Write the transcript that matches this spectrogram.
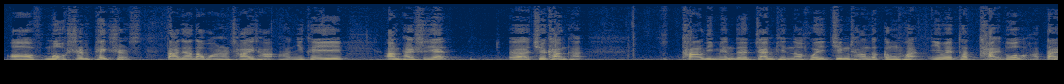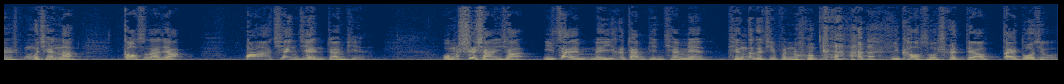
of Motion Pictures。大家到网上查一查啊，你可以安排时间呃去看看。它里面的展品呢会经常的更换，因为它太多了哈。但是目前呢，告诉大家，八千件展品。我们试想一下，你在每一个展品前面停了个几分钟，你告诉我这得要待多久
